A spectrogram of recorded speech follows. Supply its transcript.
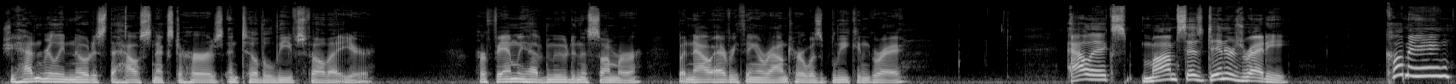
She hadn't really noticed the house next to hers until the leaves fell that year. Her family had moved in the summer, but now everything around her was bleak and gray. Alex, Mom says dinner's ready. Coming!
